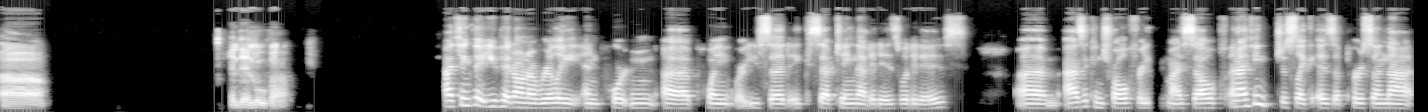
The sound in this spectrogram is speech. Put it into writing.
uh, and then move on. I think that you hit on a really important uh, point where you said accepting that it is what it is. Um, as a control freak myself, and I think just like as a person that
